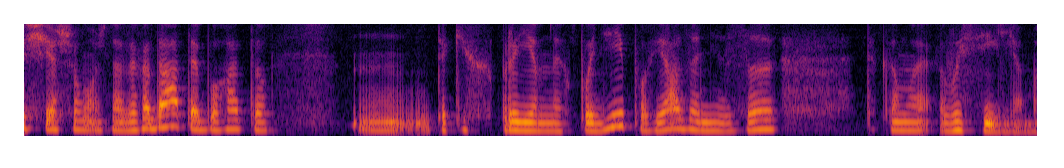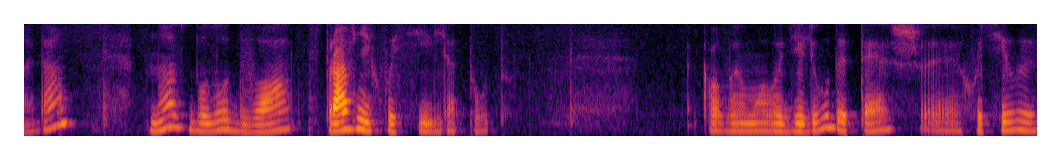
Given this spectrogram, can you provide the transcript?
ще що можна згадати, багато таких приємних подій пов'язані з такими весіллями. Да? У нас було два справжніх весілля тут, коли молоді люди теж е, хотіли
